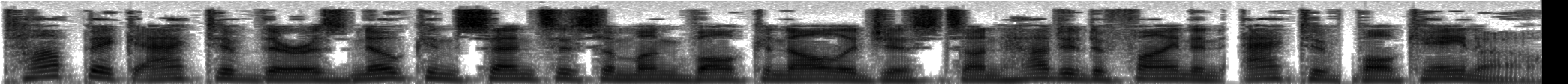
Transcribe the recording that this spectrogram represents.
Topic active There is no consensus among volcanologists on how to define an active volcano.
